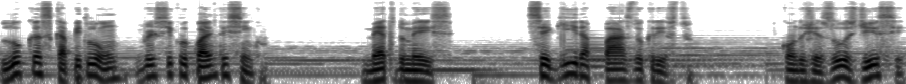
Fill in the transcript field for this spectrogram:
Lucas capítulo 1, versículo 45. Método mês: seguir a paz do Cristo. Quando Jesus disse:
